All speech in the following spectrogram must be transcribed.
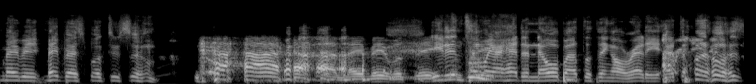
Maybe maybe I spoke too soon. Maybe we'll see. You didn't We'll tell me. I had to know about the thing already. I thought it was.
